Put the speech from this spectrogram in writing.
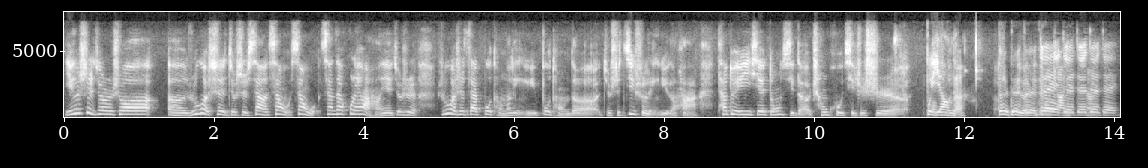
一个是就是说，呃，如果是就是像像像我像在互联网行业，就是如果是在不同的领域、不同的就是技术领域的话，它对于一些东西的称呼其实是不一样的。对对对对对对对对。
